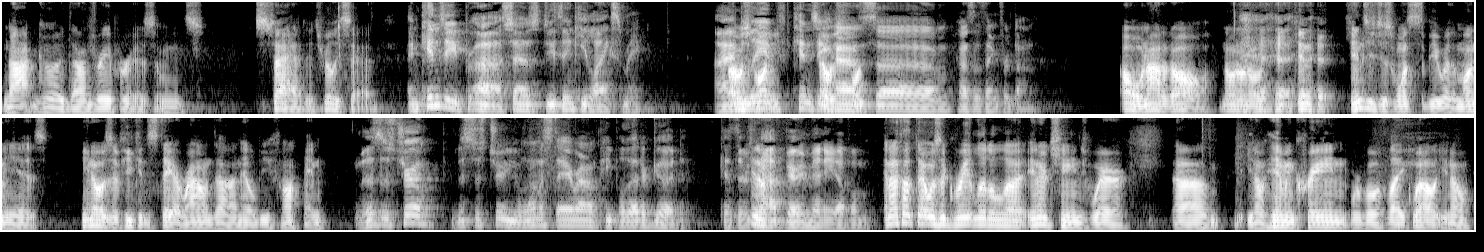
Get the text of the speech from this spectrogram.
not good Don Draper is. I mean, it's sad. It's really sad. And Kinsey uh, says, "Do you think he likes me?" I believe funny. Kinsey has um, has a thing for Don. Oh, not at all. No, no, no. Kin- Kinsey just wants to be where the money is. He knows if he can stay around Don, he'll be fine. This is true. This is true. You want to stay around people that are good because there's not very many of them. And I thought that was a great little uh, interchange where, um, you know, him and Crane were both like, well, you know,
